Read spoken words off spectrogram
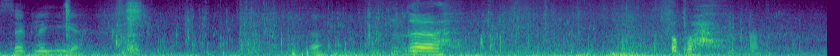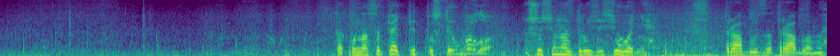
Все клеє. Да? Да. Опа. Так, у нас опять підпустив балон. Щось у нас, друзі, сьогодні. Трабли за траблами.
